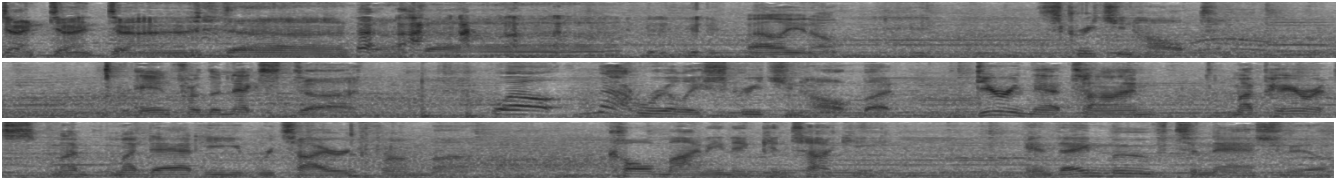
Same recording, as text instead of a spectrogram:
Dun dun dun. Dun, dun, dun. Well, you know. screeching halt. And for the next, uh, well, not really screeching halt, but during that time, my parents, my, my dad, he retired from uh, coal mining in Kentucky, and they moved to Nashville,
